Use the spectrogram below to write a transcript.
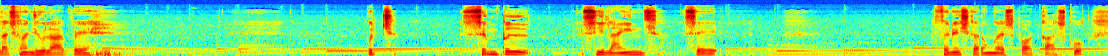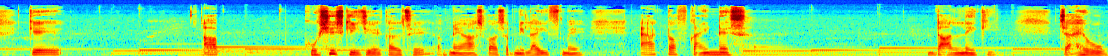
लक्ष्मण झूला पे कुछ सिंपल सी लाइंस से फिनिश करूँगा इस पॉडकास्ट को कि आप कोशिश कीजिए कल से अपने आसपास, अपनी लाइफ में एक्ट ऑफ़ काइंडनेस डालने की, चाहे वो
